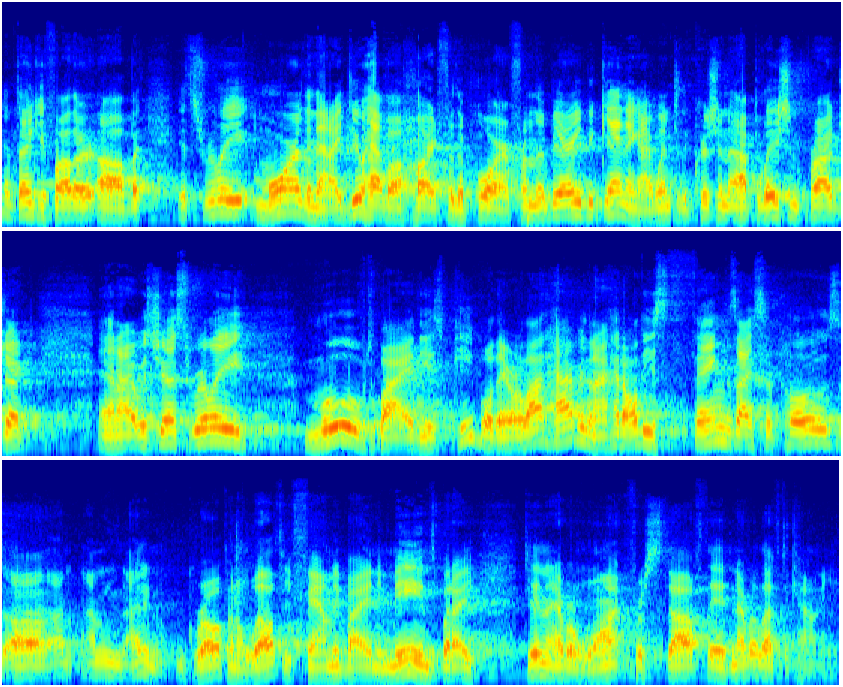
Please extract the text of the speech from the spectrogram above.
and thank you, Father, uh, but it's really more than that. I do have a heart for the poor. From the very beginning, I went to the Christian Appalachian Project, and I was just really moved by these people. They were a lot happier than I had all these things, I suppose. Uh, I, I, mean, I didn't grow up in a wealthy family by any means, but I didn't ever want for stuff. They had never left the county.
